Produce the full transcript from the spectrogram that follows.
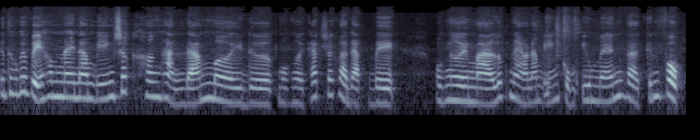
Kính thưa quý vị, hôm nay Nam Yến rất hân hạnh đã mời được một người khách rất là đặc biệt, một người mà lúc nào Nam Yến cũng yêu mến và kính phục.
